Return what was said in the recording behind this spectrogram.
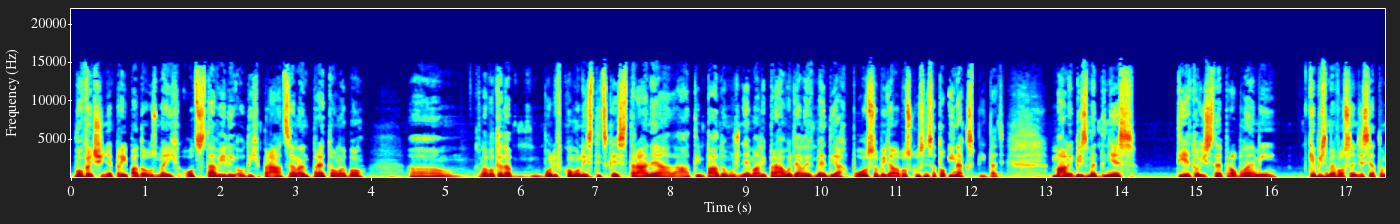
vo väčšine prípadov sme ich odstavili od ich práce len preto, lebo, uh, lebo teda boli v komunistickej strane a, a tým pádom už nemali právo ďalej v médiách pôsobiť, alebo skúsim sa to inak spýtať. Mali by sme dnes tieto isté problémy, keby sme v 89.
